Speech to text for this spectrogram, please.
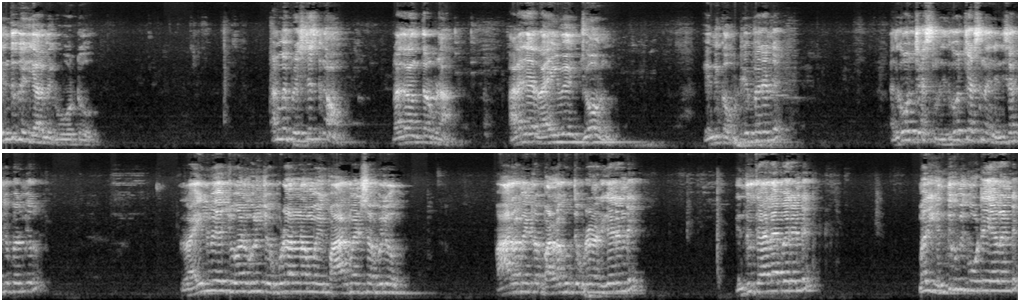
ఎందుకు వెయ్యాలి మీకు ఓటు? అని మేము ప్రశ్నిస్తున్నాం ప్రజలంతరపున అలాగే రైల్వే జోన్. ఎన్ని కబుర్లు చెప్పారండి? అదిగో వచ్చేస్తుంది ఇదిగో వచ్చేస్తుంది ఎన్నిసార్లు చెప్పారు మీరు? రైల్వే జోన్ గురించి ఎప్పుడు అన్నాము? ఈ పార్లమెంట్ సభ్యులు పార్లమెంట్లో బళ్ళ గుర్తు ఎప్పుడైనా అడిగారండి? ఎందుకు తేలేపారండి మరి ఎందుకు మీకు ఓటు వేయాలండి?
